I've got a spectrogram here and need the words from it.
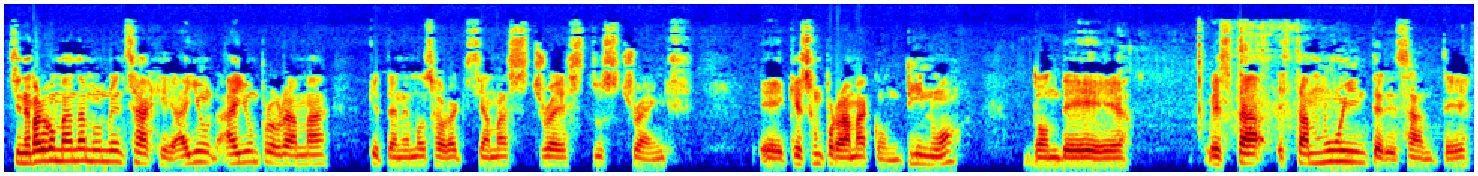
Sin embargo, mándame un mensaje. Hay un, hay un programa que tenemos ahora que se llama Stress to Strength, eh, que es un programa continuo donde está, está muy interesante.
